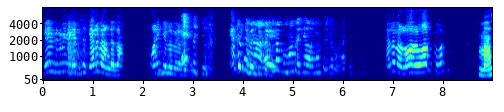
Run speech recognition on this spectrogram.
মেহেরুন তুমি দিয়ে দিছিস কেলো বেরান গাজা অনেক কেলো বেরান এত তুমি দিতে মাছ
